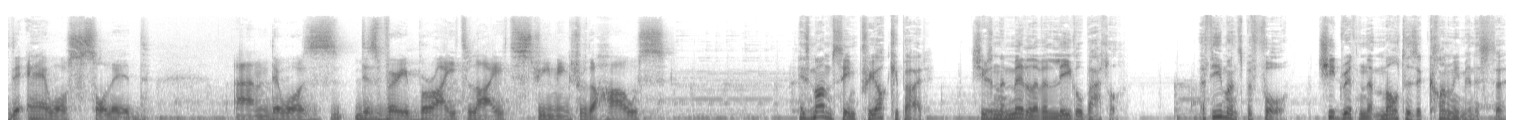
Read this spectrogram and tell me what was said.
The air was solid. And there was this very bright light streaming through the house. His mum seemed preoccupied. She was in the middle of a legal battle. A few months before, she'd written that Malta's economy minister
